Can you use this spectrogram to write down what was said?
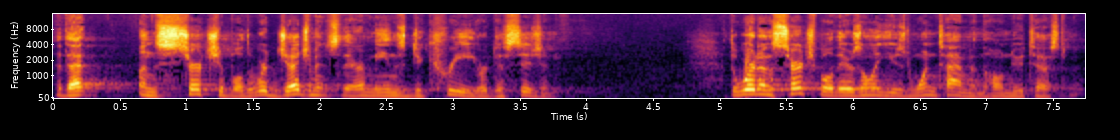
That unsearchable, the word judgments there means decree or decision. The word unsearchable there is only used one time in the whole New Testament.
